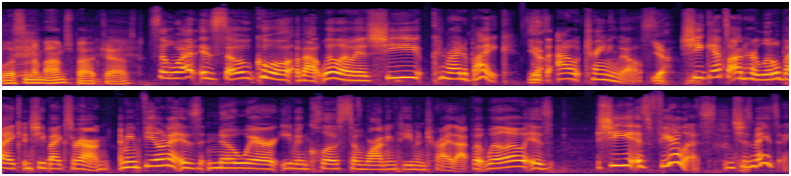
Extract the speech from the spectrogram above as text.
listen to mom's podcast. So, what is so cool about Willow is she can ride a bike Yeah. without training wheels. Yeah. She gets on her little bike and she bikes around. I mean, Fiona is nowhere even close to wanting to even try that, but Willow is. She is fearless and she's amazing.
